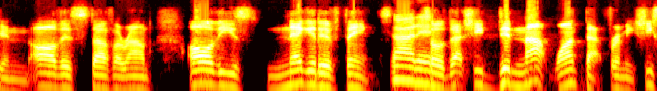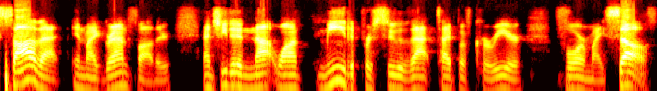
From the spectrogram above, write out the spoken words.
and all this stuff around all these negative things. Got it. So that she did not want that for me. She saw that in my grandfather, and she did not want me to pursue that type of career for myself.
